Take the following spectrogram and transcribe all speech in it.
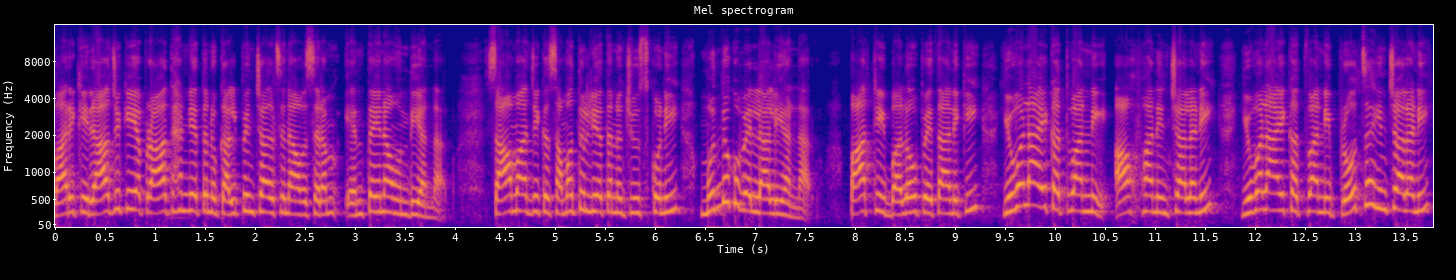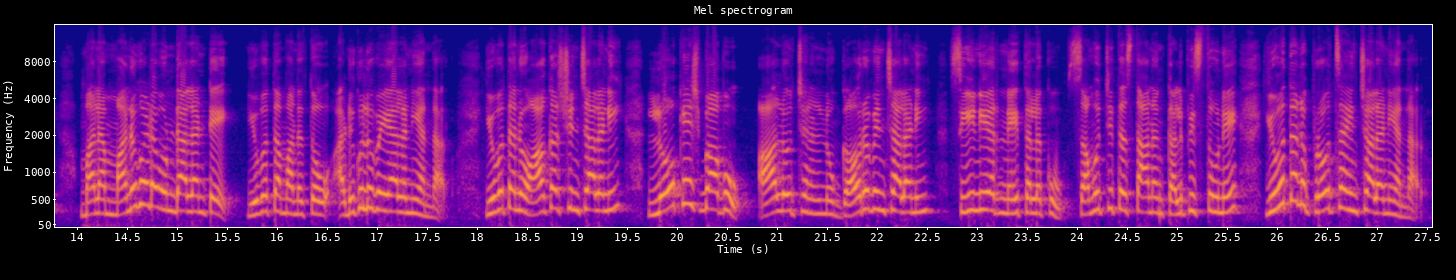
వారికి రాజకీయ ప్రాధాన్యతను కల్పించాల్సిన అవసరం ఎంతైనా ఉంది అన్నారు. సామాజిక సమతుల్యతను చూసుకొని ముందుకు వెళ్ళాలి అన్నారు. పార్టీ బలోపేతానికి యువ నాయకత్వాన్ని ఆహ్వానించాలని యువ నాయకత్వాన్ని ప్రోత్సహించాలని మన మనుగడ ఉండాలంటే యువత మనతో అడుగులు వేయాలని అన్నారు. యువతను ఆకర్షించాలని లోకేష్ బాబు ఆలోచనలను గౌరవించాలని సీనియర్ నేతలకు సముచిత స్థానం కల్పిస్తూనే యువతను ప్రోత్సహించాలని అన్నారు.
